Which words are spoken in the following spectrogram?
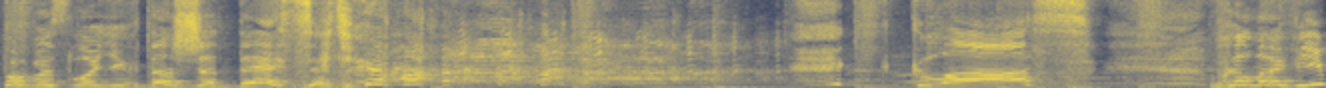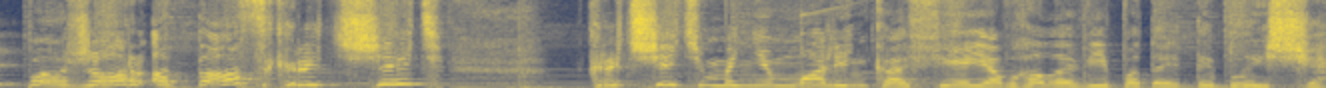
повезло їх даже 10. Клас! В голові пожар, а таз кричить. Кричить мені маленька фея в голові, подойди ближче.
